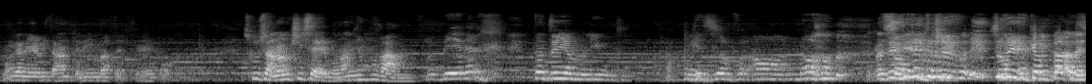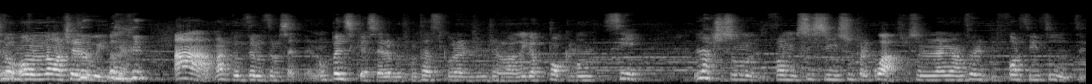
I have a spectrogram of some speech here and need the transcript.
Magari evita anche di imbatterti nei Pokémon. Scusa, non ci servono, andiamo avanti. Va bene? Tanto io non li uso. Perché Appunto. sono... Oh no! Sono tu sono fuggito, scappato ha detto, oh no, c'è lui. ah, Marco 007, non pensi che sarebbe fantastico raggiungere la Lega Pokémon? Sì. Là ci sono i famosissimi Super 4, sono gli allenatori più forti di tutti.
